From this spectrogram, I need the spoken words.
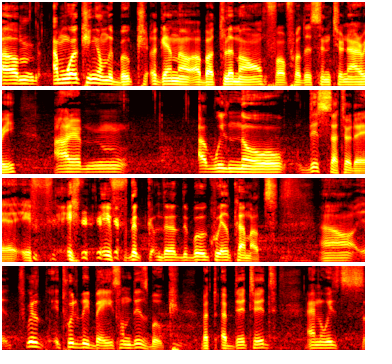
Um, I'm working on the book again uh, about Le Mans for, for the centenary. I, um, I will know this Saturday if if, if the, the the book will come out. Uh, it will it will be based on this book, but updated and with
